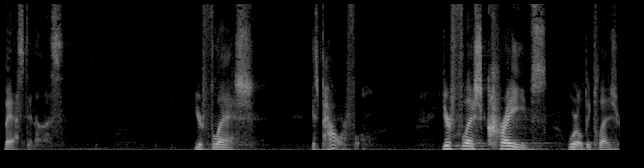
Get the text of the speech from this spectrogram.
best in us. Your flesh is powerful. Your flesh craves worldly pleasure.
